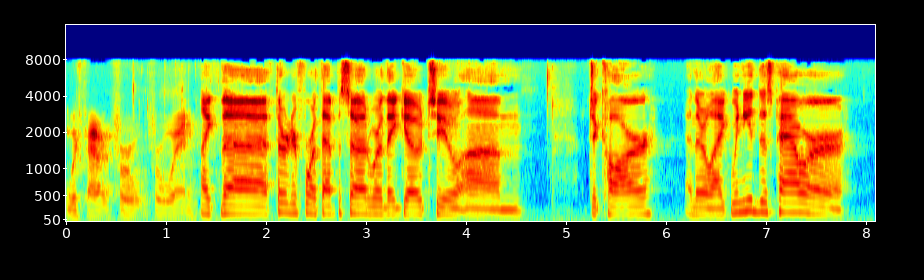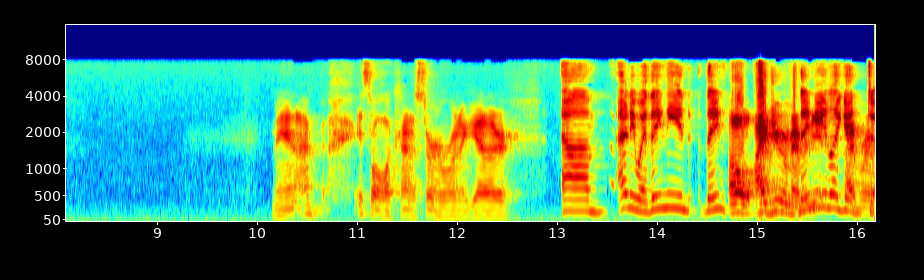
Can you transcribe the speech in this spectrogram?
Which power for for when? Like the third or fourth episode where they go to um Dakar and they're like, "We need this power." Man, I it's all kind of starting to run together. Um. Anyway, they need they Oh, I do remember. they the- need like a remember the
